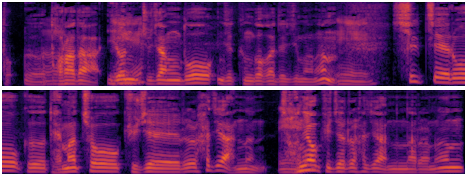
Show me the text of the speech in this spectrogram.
덜, 더- 어, 덜하다 이런 예. 주장도 이제 근거가 되지만은 예. 실제로 그 대마초 규제를 하지 않는 예. 전혀 규제를 하지 않는 나라는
